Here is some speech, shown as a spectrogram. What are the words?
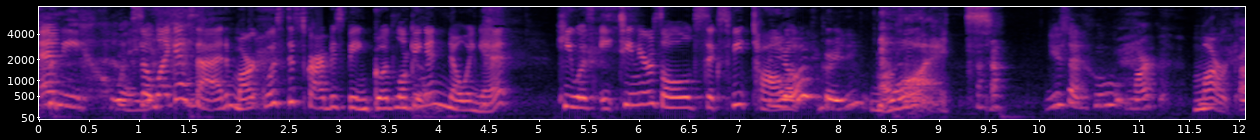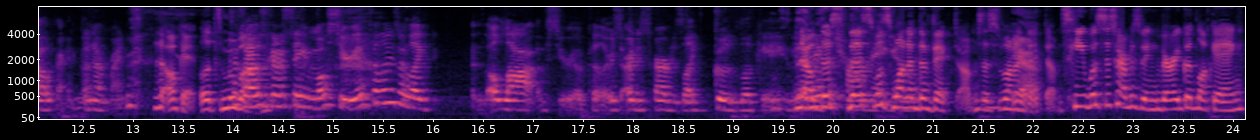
Anyway. So, like I said, Mark was described as being good looking and knowing it. He was 18 years old, six feet tall. You know what's crazy? What? You said who? Mark? Mark. Oh, okay. No, never mind. Okay, let's move Because I was on. gonna say most serial killers are like a lot of serial killers are described as like good looking. No, and this this was one of the victims. This is one of Yeah. the victims. He was described as being very good looking.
